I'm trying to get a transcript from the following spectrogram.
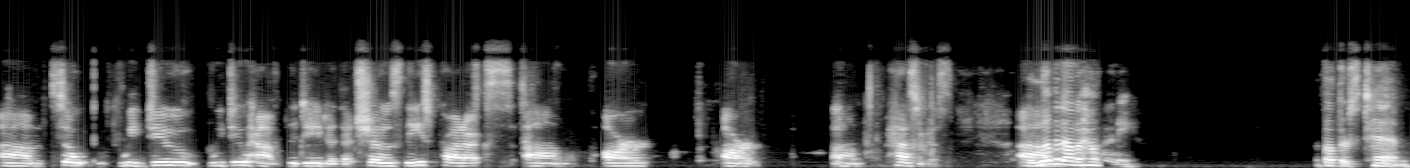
Um, so we do we do have the data that shows these products um, are are um, hazardous. 11 Um, out of how many i thought there's 10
